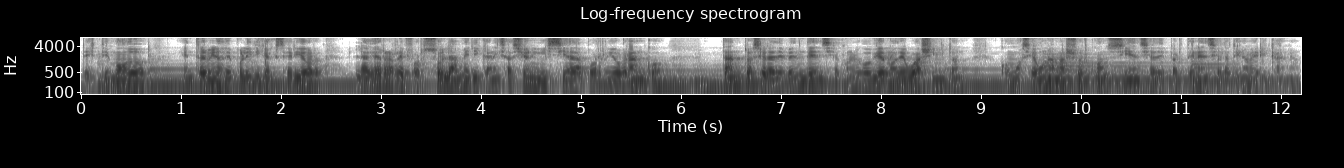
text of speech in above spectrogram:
De este modo, en términos de política exterior, la guerra reforzó la americanización iniciada por Río Branco, tanto hacia la dependencia con el gobierno de Washington como hacia una mayor conciencia de pertenencia latinoamericana.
